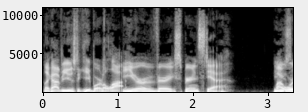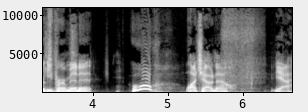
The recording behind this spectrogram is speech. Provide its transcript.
like I've used a keyboard a lot. You're a very experienced. Yeah, You my words per minute. Woo! Watch out now. Yeah,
